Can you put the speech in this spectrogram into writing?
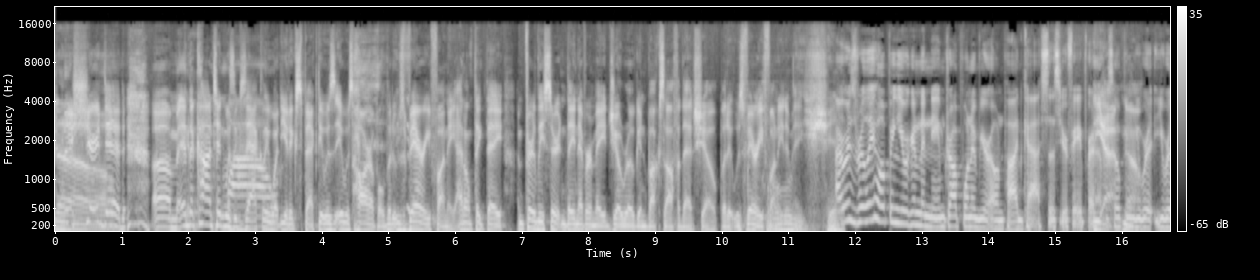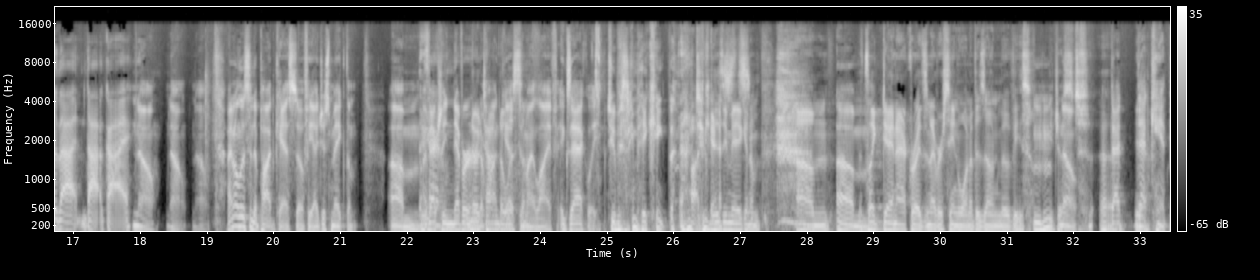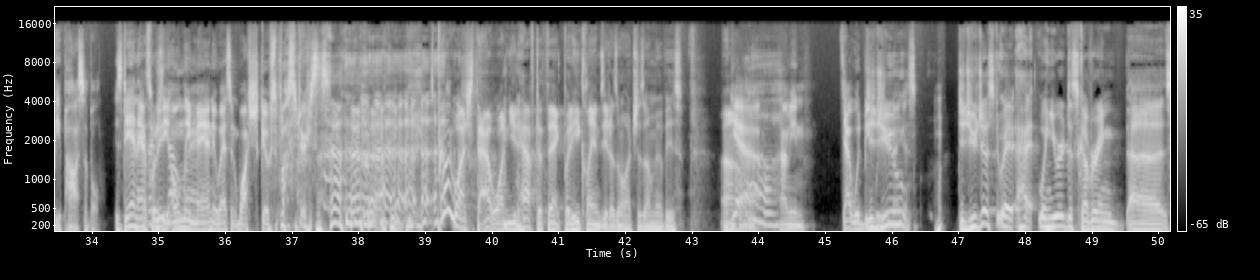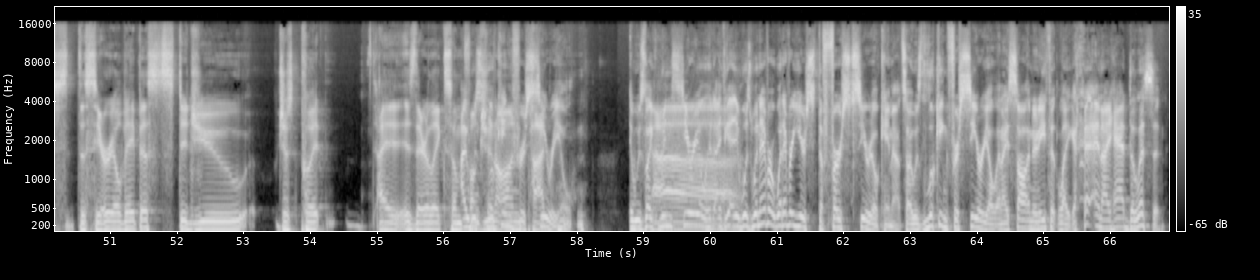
No. They sure did. Um, and the content was exactly what you'd expect. It was it was horrible, but it was very funny. I don't think they. I'm fairly certain they never made Joe Rogan bucks off of that show, but it was very funny to me. Shit. I was really hoping you were going to name drop one of your own podcasts as your favorite. I Yeah, was hoping no. you were you were that that guy. No, no, no. I don't listen to podcasts, Sophie. I just make them. Um, I've actually never No heard a time to podcast in listen. my life. Exactly. Too busy making the Too busy making them. Um, it's like Dan Aykroyd's never seen one of his own movies. He just, no, uh, that yeah. that can't be possible. Is Dan Aykroyd the No only way. man who hasn't watched Ghostbusters? probably watched that one. You'd have to think, but he claims he doesn't watch his own movies. yeah, I mean that would be Did weird. I you- guess. Did you just when you were discovering uh, the serial vapists? Did Mm-hmm. you just put? I, is there like some I was looking for pod- Serial. It was like when Serial had, I think it was whenever, whatever year the first Serial came out. So I was looking for Serial and I saw underneath it like, and I had to listen.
